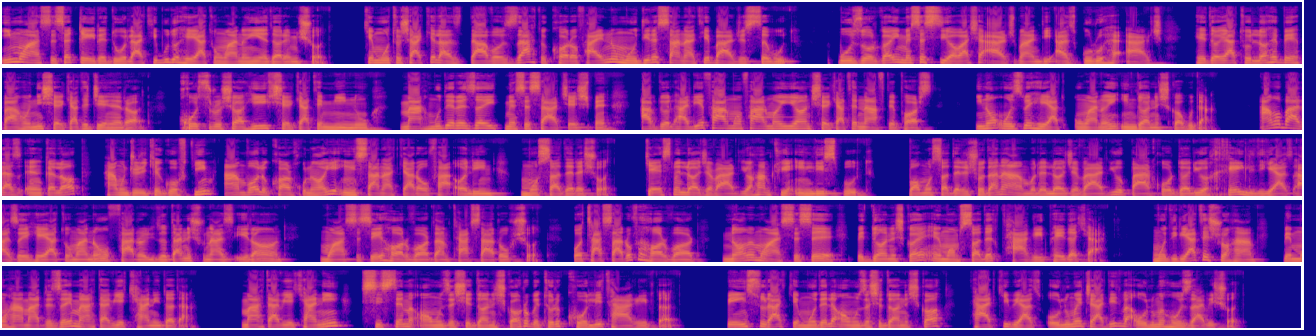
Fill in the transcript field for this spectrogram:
این مؤسسه غیر دولتی بود و هیئت امنایی اداره می‌شد. که متشکل از دوازده تا کارآفرین و مدیر صنعتی برجسته بود. بزرگایی مثل سیاوش ارجمندی از گروه ارج، هدایت الله بهبهانی شرکت جنرال، خسرو شاهی شرکت مینو محمود رضایی مثل سرچشمه عبدالعلی فرمان فرماییان شرکت نفت پارس. اینا عضو هیئت امنای این دانشگاه بودن. اما بعد از انقلاب همونجوری که گفتیم اموال و کارخونه های این صنعتگرا و فعالین مصادره شد. که اسم لاجوردی هم توی این لیست بود با مصادره شدن اموال لاجوردی و برخورداری و خیلی دیگه از اعضای هیئت امنا و فراری دادنشون از ایران مؤسسه هارواردم تصرف شد با تصرف هاروارد نام مؤسسه به دانشگاه امام صادق تغییر پیدا کرد. مدیریتش رو هم به محمد رضای مهدوی کنی دادن. مهدوی کنی سیستم آموزشی دانشگاه رو به طور کلی تغییر داد. به این صورت که مدل آموزش دانشگاه ترکیبی از علوم جدید و علوم حوزوی شد.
